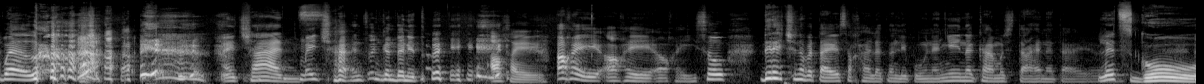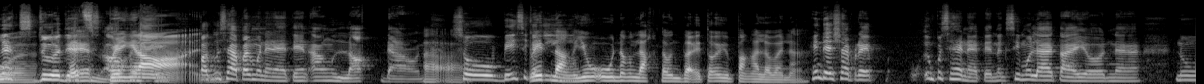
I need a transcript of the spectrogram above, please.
Well, May chance. may chance. Ang ganda nito eh. Okay. Okay, okay, okay. So, diretso na ba tayo sa kalat ng lipunan? Ngayon, nagkamustahan na tayo. Let's go. Let's do this. Let's bring it Okay. on. Pag-usapan muna natin ang lockdown. Ah. so, basically... Wait lang, yung unang lockdown ba ito o yung pangalawa na? Hindi, syempre, umpisahan natin. Nagsimula tayo na nung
